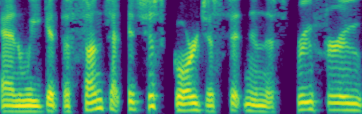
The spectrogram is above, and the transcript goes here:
and we get the sunset. It's just gorgeous sitting in this frou frou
